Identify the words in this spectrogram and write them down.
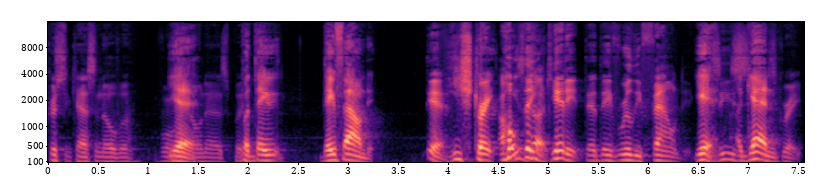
Christian Casanova, formerly Yeah. known as. But, they they found it. yeah, He's straight. I hope He's they good. get it that they've really found it. Yeah. he's, Again, he's great.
